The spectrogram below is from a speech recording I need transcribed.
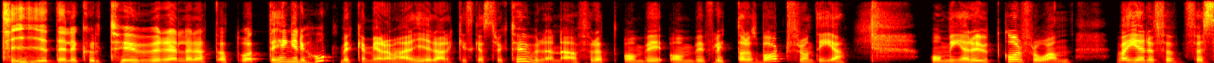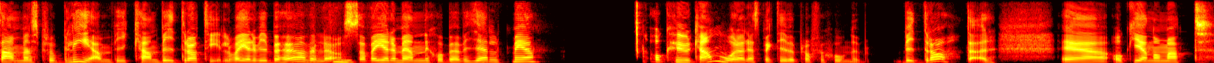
tid eller kultur eller att, att, och att det hänger ihop mycket med de här hierarkiska strukturerna. För att om vi, om vi flyttar oss bort från det och mer utgår från vad är det för, för samhällsproblem vi kan bidra till? Vad är det vi behöver lösa? Mm. Vad är det människor behöver hjälp med? Och hur kan våra respektive professioner bidra där? Eh, och genom att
